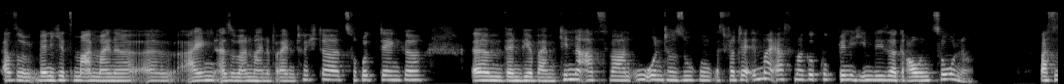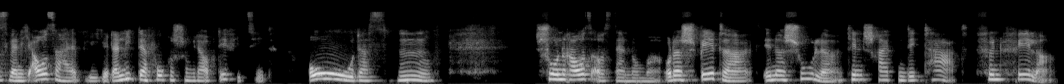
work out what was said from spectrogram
also wenn ich jetzt mal an meine äh, eigen, also an meine beiden Töchter zurückdenke, ähm, wenn wir beim Kinderarzt waren, U-Untersuchung, es wird ja immer erstmal geguckt, bin ich in dieser grauen Zone? Was ist, wenn ich außerhalb liege? Dann liegt der Fokus schon wieder auf Defizit. Oh, das, hm, schon raus aus der Nummer. Oder später in der Schule, Kind schreibt ein Diktat, fünf Fehler,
